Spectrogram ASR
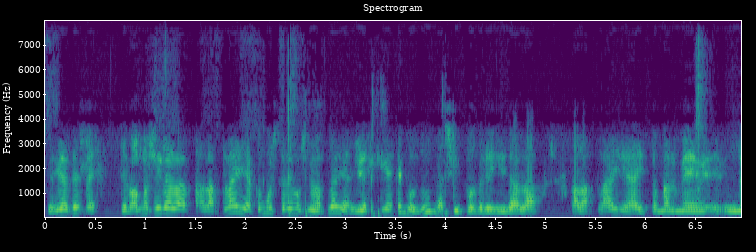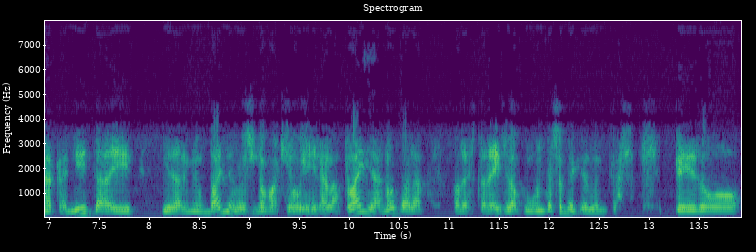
fíjate, te vamos a ir a la, a la playa, ¿cómo estaremos en la playa? Yo es que ya tengo dudas si podré ir a la, a la playa y tomarme una cañita y, y darme un baño, porque si no, ¿para qué voy a ir a la playa, no? Para, para estar aislado como en casa, me quedo en casa. Pero,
